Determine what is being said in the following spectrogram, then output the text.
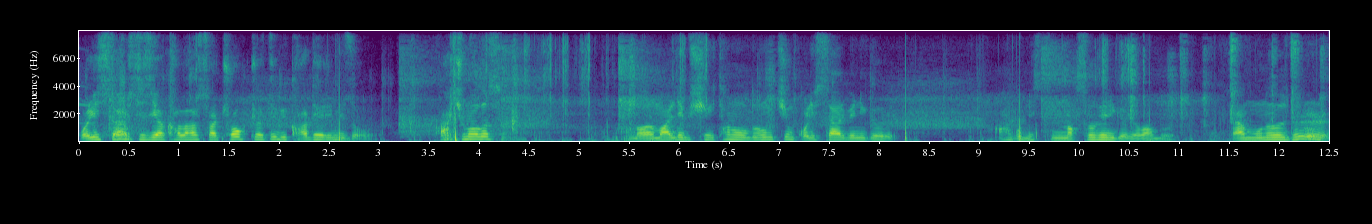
Polisler sizi yakalarsa çok kötü bir kaderiniz olur. Kaçmalısın. Normalde bir şeytan olduğum için polisler beni görür. Ah bu nesil nasıl beni görüyor lan bu? Ben bunu öldürürüm.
